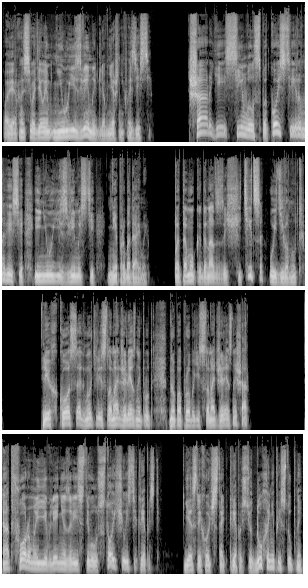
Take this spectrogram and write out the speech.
поверхность его делаем неуязвимой для внешних воздействий. Шар есть символ спокойствия и равновесия, и неуязвимости непрободаемой. Потому, когда надо защититься, уйди вовнутрь. Легко согнуть или сломать железный пруд, но попробуйте сломать железный шар. От формы и явления зависит его устойчивость и крепость. Если хочешь стать крепостью духа неприступной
